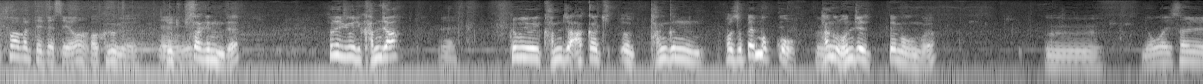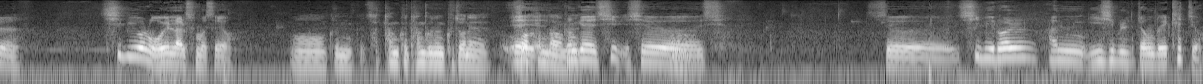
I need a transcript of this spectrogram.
수확할 때 됐어요. 아, 그러게. 네. 이거 비싸겠는데? 선생님, 이거 감자? 네. 그러면 여기 감자, 아까 저- 어, 당근 벌써 빼먹고, 당근 언제 빼먹은 거야? 음, 요것을 12월 5일 날 심었어요. 어, 그럼 그 사- 당, 그 당근은 그 전에 예, 수확한 다음에. 그런 게 시, 시, 어. 시, 시, 11월 한 20일 정도에 캤죠.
